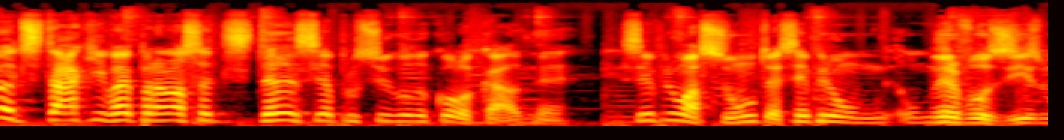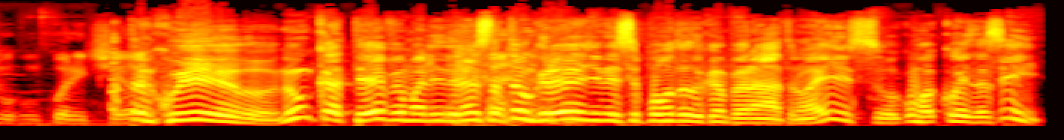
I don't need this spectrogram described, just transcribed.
Meu destaque vai para nossa distância para o segundo colocado, né? Sempre um assunto, é sempre um, um nervosismo com o Corinthians. tranquilo, nunca teve uma liderança tão grande nesse ponto do campeonato, não é isso? Alguma coisa assim?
